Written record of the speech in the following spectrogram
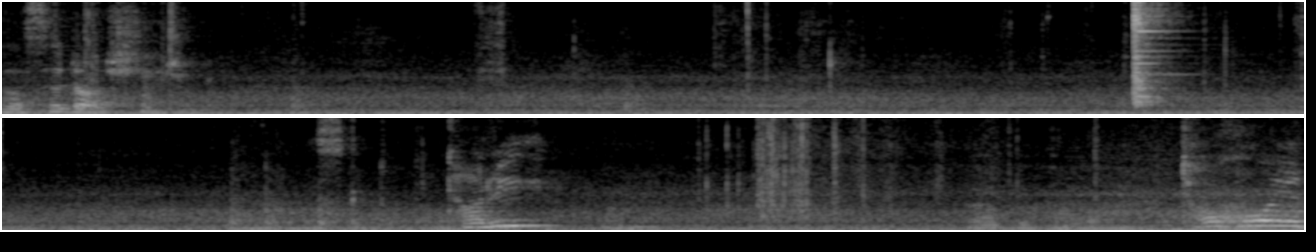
zase další. Tady toho je.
